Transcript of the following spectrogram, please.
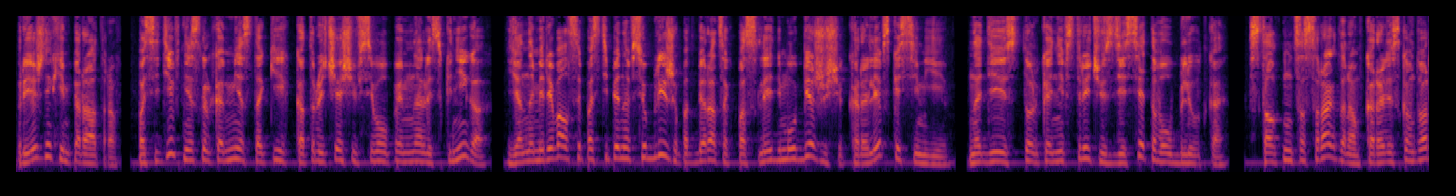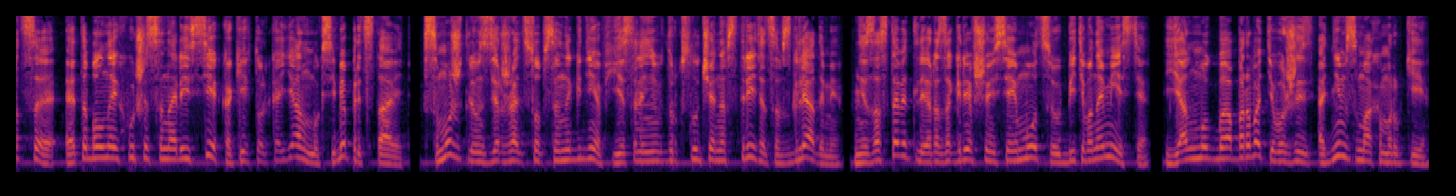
прежних императоров. Посетив несколько мест таких, которые чаще всего упоминались в книгах, я намеревался постепенно все ближе подбираться к последнему убежищу королевской семьи. Надеюсь, только не встречу здесь этого ублюдка. Столкнуться с Рагнером в королевском дворце – это был наихудший сценарий всех, каких только Ян мог себе представить. Сможет ли он сдержать собственный гнев, если они вдруг случайно встретятся взглядами? Не заставит ли разогревшиеся эмоции убить его на месте? Ян мог бы оборвать его жизнь одним взмахом руки.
